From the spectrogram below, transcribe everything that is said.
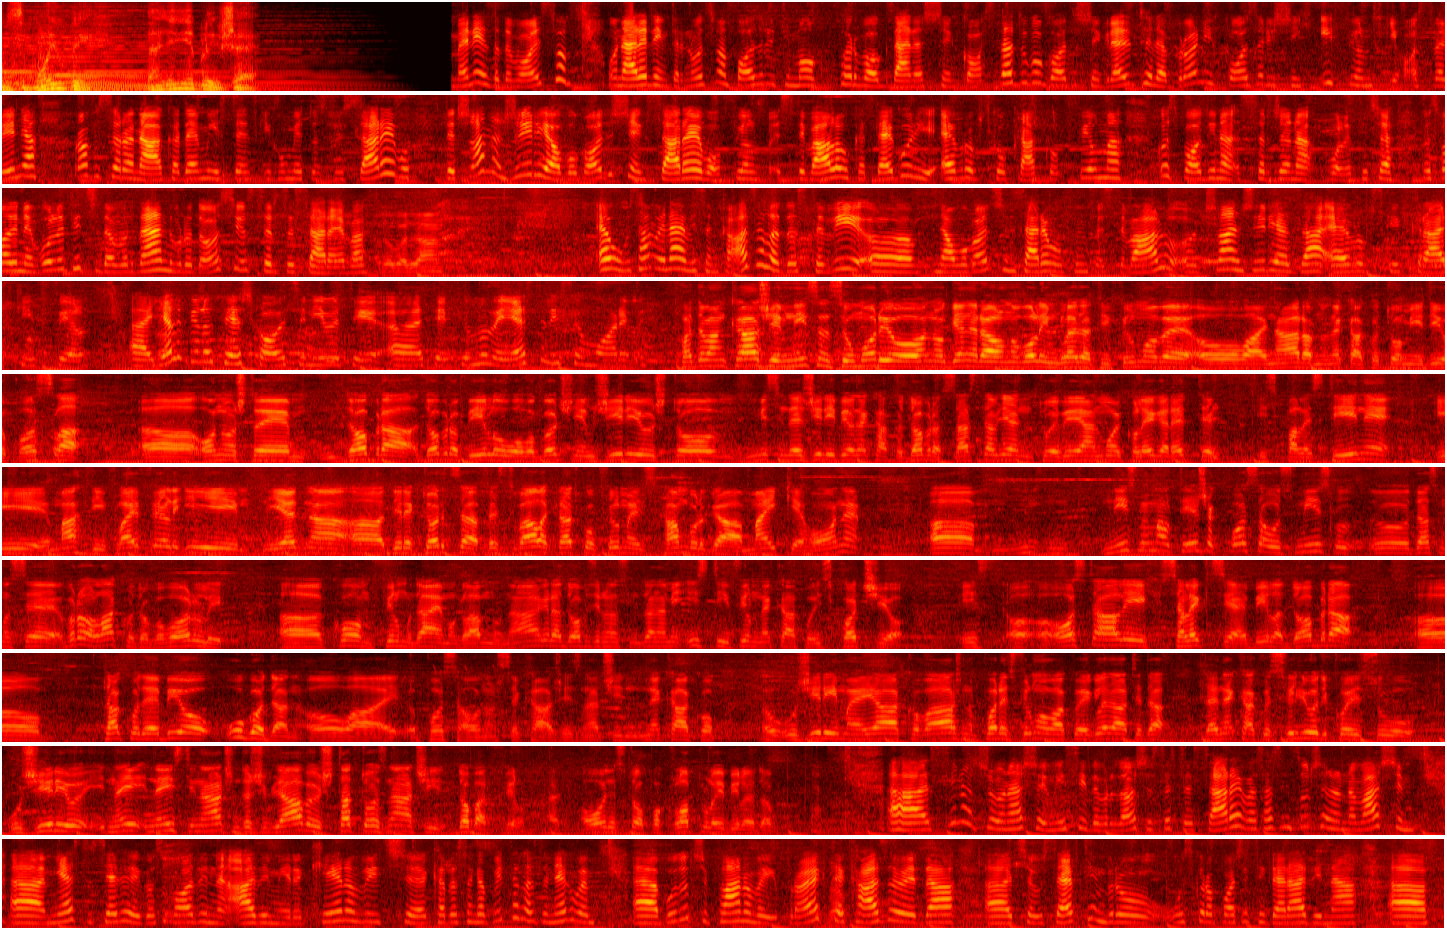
Uz moju bih, dalje je bliže. Meni je zadovoljstvo u narednim trenucima pozdraviti mog prvog današnjeg gosta, dugogodišnjeg reditelja brojnih pozorišnih i filmskih ostvarenja, profesora na Akademiji scenskih umjetnosti u Sarajevu, te člana žirija ovogodišnjeg Sarajevo Film Festivala u kategoriji Evropskog kratkog filma, gospodina Srđana Vuletića. Gospodine Vuletić, dobar dan, dobrodošli u srce Sarajeva. Dobar dan. Evo, u samoj najavi sam kazala da ste vi uh, na ovogodišnjem Sarajevo Film Festivalu uh, član žirija za evropski kratki film. Uh, je li bilo teško ocenivati te filmove? Jeste li se umorili? Pa da vam kažem, nisam se umorio, ono, generalno volim gledati filmove, ovaj, naravno, nekako to mi je dio posla. Ono što je dobro bilo u ovogodišnjem žiriju, što mislim da je žiri bio nekako dobro sastavljen, tu je bio jedan moj kolega reditelj iz Palestine, i Mahdi Fleifel i jedna direktorica festivala kratkog filma iz Hamburga, Majke Hone. nismo imali težak posao u smislu da smo se vrlo lako dogovorili kom filmu dajemo glavnu nagradu, obzirom da nam je isti film nekako iskočio ostalih. Selekcija je bila dobra. Tako da je bio ugodan ovaj posao, ono što se kaže. Znači, nekako u žirima je jako važno, pored filmova koje gledate, da, da je nekako svi ljudi koji su u žiriju na, na isti način doživljavaju šta to znači dobar film. Ovdje se to poklopilo i bilo je dobro. Sinoć u našoj emisiji Dobrodošli srce Sarajeva, sasvim slučajno na vašem mjestu sjedio je gospodin Ademir Kenović. Kada sam ga pitala za njegove buduće planove i projekte, kazao je da će u septembru uskoro početi da radi na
